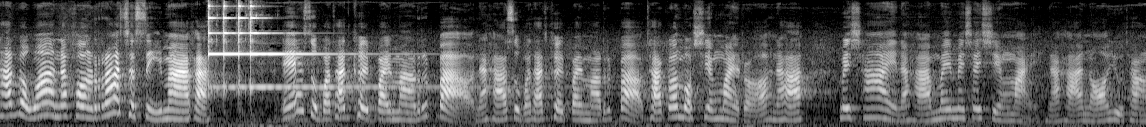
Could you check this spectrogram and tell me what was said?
ทัศน์บอกว่านครราชสีมาค่ะเอ๊สุปทัศน์เคยไปมาหรือเปล่านะคะ สุปทัศน์เคยไปมาหรือเปล่าทากรบอกเชียงใหม่เหรอนะคะ ไม่ใช่นะคะ ไม่ไม่ใช่เชียงใหม่นะคะเนาะอยู่ทาง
